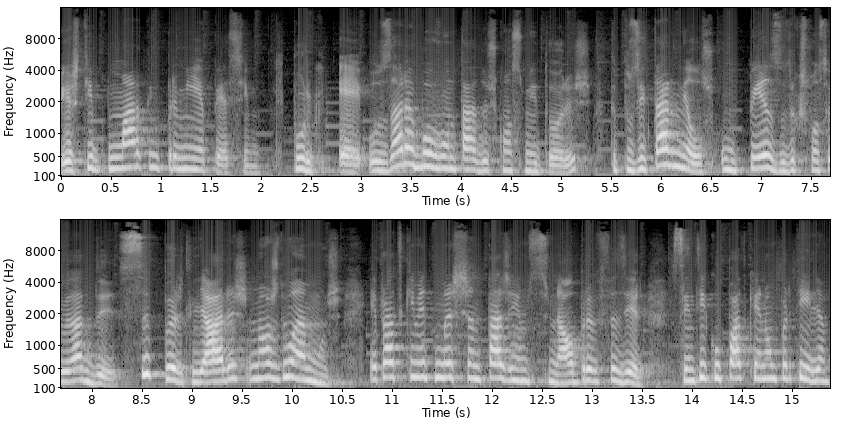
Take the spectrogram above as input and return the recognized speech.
Este tipo de marketing para mim é péssimo. Porque é usar a boa vontade dos consumidores, depositar neles um peso de responsabilidade de se partilhares, nós doamos. É praticamente uma chantagem emocional para fazer sentir culpado quem não partilha.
